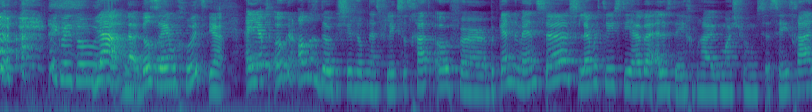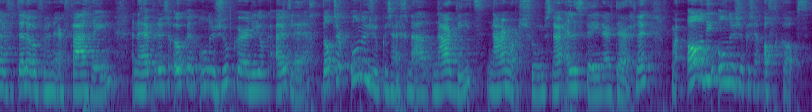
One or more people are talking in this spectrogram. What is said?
ik weet wel. Ja, nou, dat is helemaal goed. Ja. En je hebt ook een andere docu-serie op Netflix. Dat gaat over bekende mensen, celebrities die hebben LSD gebruikt, mushrooms, et cetera. En die vertellen over hun ervaring. En dan heb je dus ook een onderzoeker die ook uitlegt dat er onderzoeken zijn gedaan naar wiet, naar mushrooms, naar LSD, naar dergelijke. Maar al die onderzoeken zijn afgekapt.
